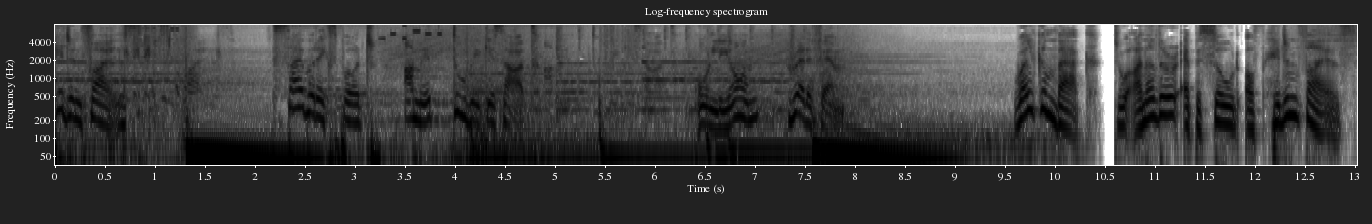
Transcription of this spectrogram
Hidden files cyber expert Amit Dubey के साथ. Only on Red F M welcome back to another episode of hidden files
